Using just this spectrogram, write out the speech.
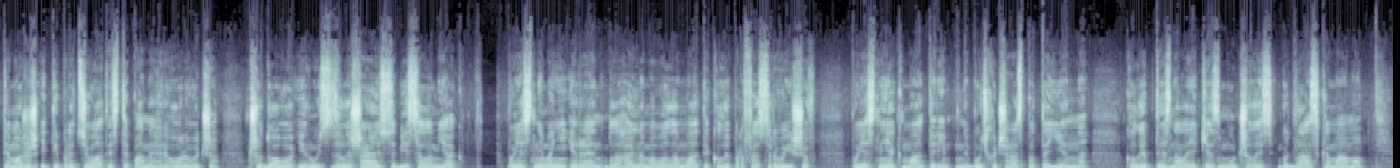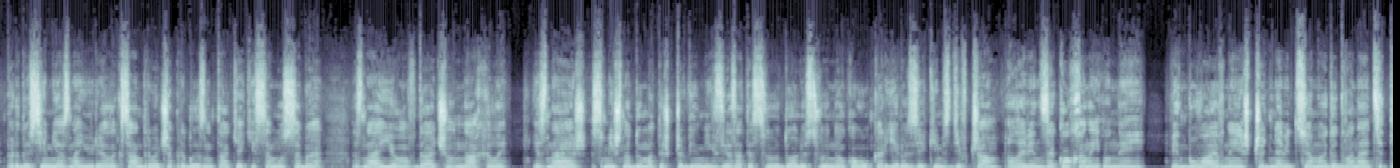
Ти можеш іти працювати, Степане Григоровичу. Чудово, Ірусь, залишаю собі солом'як. Поясни мені, Ірен, благально мовила мати, коли професор вийшов. Поясни, як матері, не будь хоч раз потаєнна. Коли б ти знала, як я змучилась, будь ласка, мамо. Передусім я знаю Юрія Олександровича приблизно так, як і саму себе. Знаю його вдачу, нахили. І знаєш, смішно думати, що він міг зв'язати свою долю, свою наукову кар'єру з якимсь дівчам. Але він закоханий у неї. Він буває в неї щодня від 7 до 12.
